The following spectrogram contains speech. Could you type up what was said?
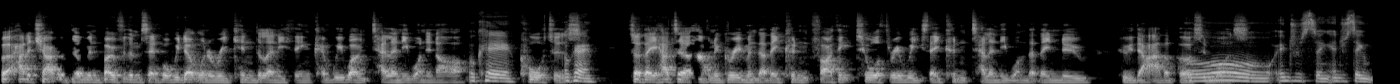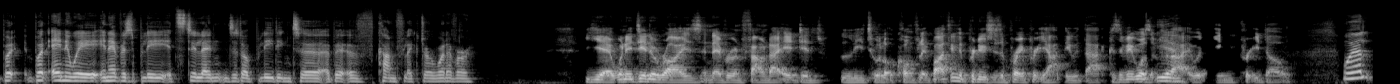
But had a chat with them, and both of them said, "Well, we don't want to rekindle anything, and we won't tell anyone in our Okay. quarters." Okay. So they had to have an agreement that they couldn't, for I think two or three weeks, they couldn't tell anyone that they knew who that other person was. Oh, interesting, interesting. But but anyway, inevitably, it still ended up leading to a bit of conflict or whatever. Yeah, when it did arise and everyone found out, it did lead to a lot of conflict. But I think the producers are probably pretty happy with that because if it wasn't for Yeah. that, it would be pretty dull. Well,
